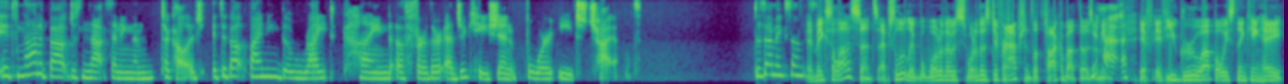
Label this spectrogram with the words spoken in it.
it's not about just not sending them to college. It's about finding the right kind of further education for each child. Does that make sense? It makes a lot of sense. Absolutely. But what are those what are those different options? Let's talk about those. I mean, if if you grew up always thinking, "Hey,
